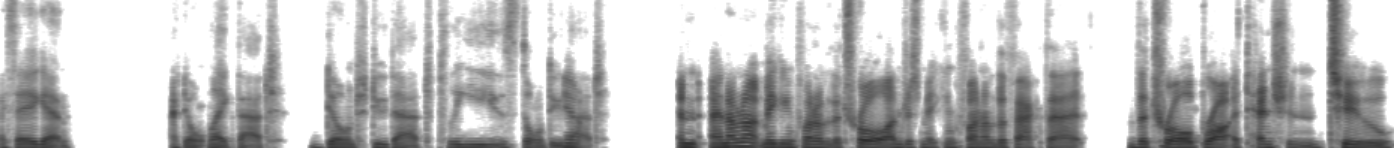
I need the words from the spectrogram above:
I say again, I don't like that. don't do that. Please don't do Yeah. that. and and I'm not making fun of the troll. I'm just making fun of the fact that the troll mm-hmm. brought attention to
